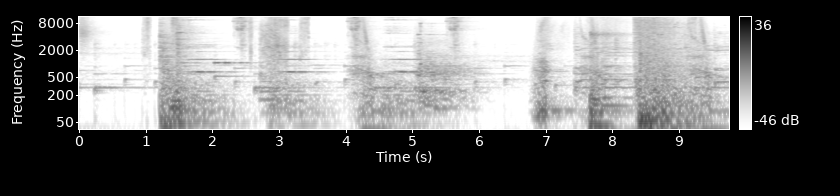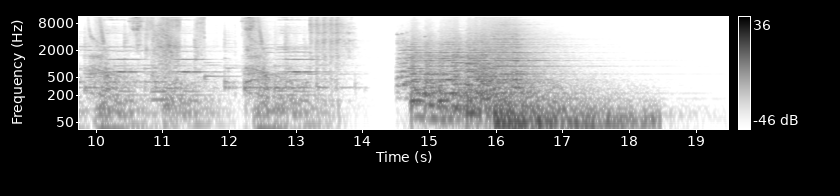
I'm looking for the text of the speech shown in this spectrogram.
Peace.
